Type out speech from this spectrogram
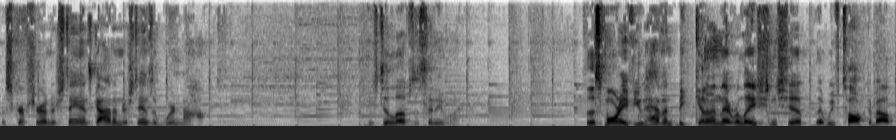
but Scripture understands, God understands that we're not. He still loves us anyway. So this morning, if you haven't begun that relationship that we've talked about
